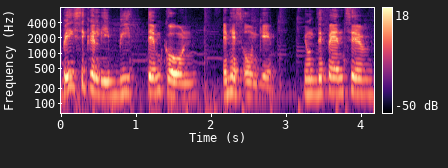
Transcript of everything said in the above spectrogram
basically beat Tim Cone in his own game. Yung defensive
